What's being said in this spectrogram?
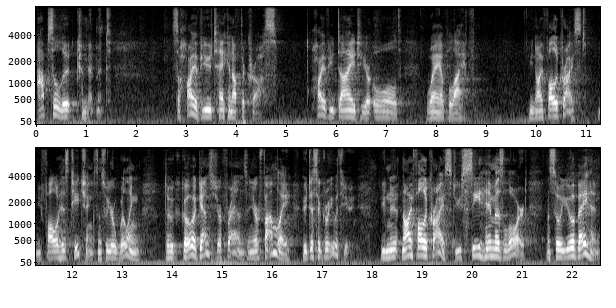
absolute commitment. So, how have you taken up the cross? How have you died to your old way of life? You now follow Christ, you follow his teachings, and so you're willing to go against your friends and your family who disagree with you. You now follow Christ. You see him as Lord, and so you obey him,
